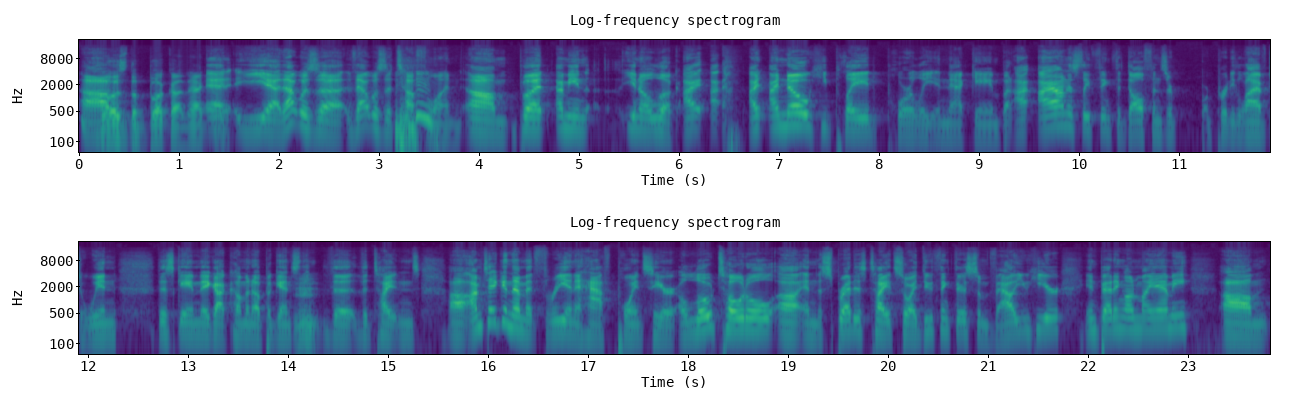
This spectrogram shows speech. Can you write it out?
Close the book on that game. And yeah, that was a that was a tough one. Um, but I mean, you know, look, I, I I know he played poorly in that game, but I, I honestly think the Dolphins are are pretty live to win this game they got coming up against the, the the Titans. Uh, I'm taking them at three and a half points here, a low total, uh, and the spread is tight. So I do think there's some value here in betting on Miami. Um,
